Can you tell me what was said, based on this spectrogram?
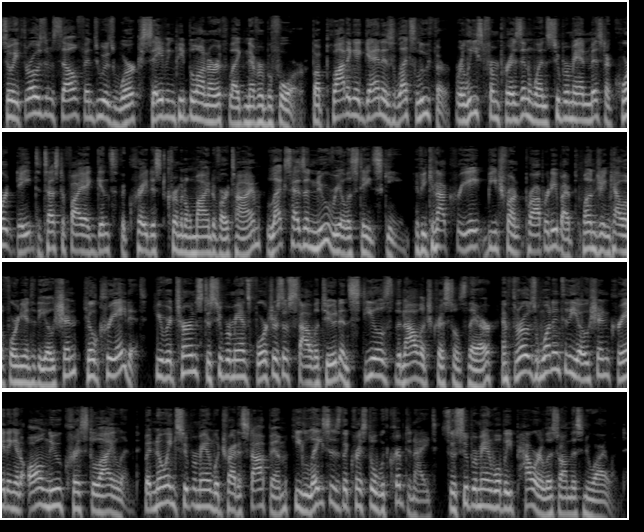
So he throws himself into his work saving people on Earth like never before. But plotting again is Lex Luthor, released from prison when Superman missed a court date to testify against the greatest criminal mind of our time. Lex has a new real estate scheme. If he cannot create beachfront property by plunging California into the ocean, he'll create it. He returns to Superman's Fortress of Solitude and steals the knowledge crystals there and throws one into the ocean, creating an all new crystal island. But knowing Superman would try to stop him, he laces the crystal with kryptonite, so Superman will be powerless on this new island.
